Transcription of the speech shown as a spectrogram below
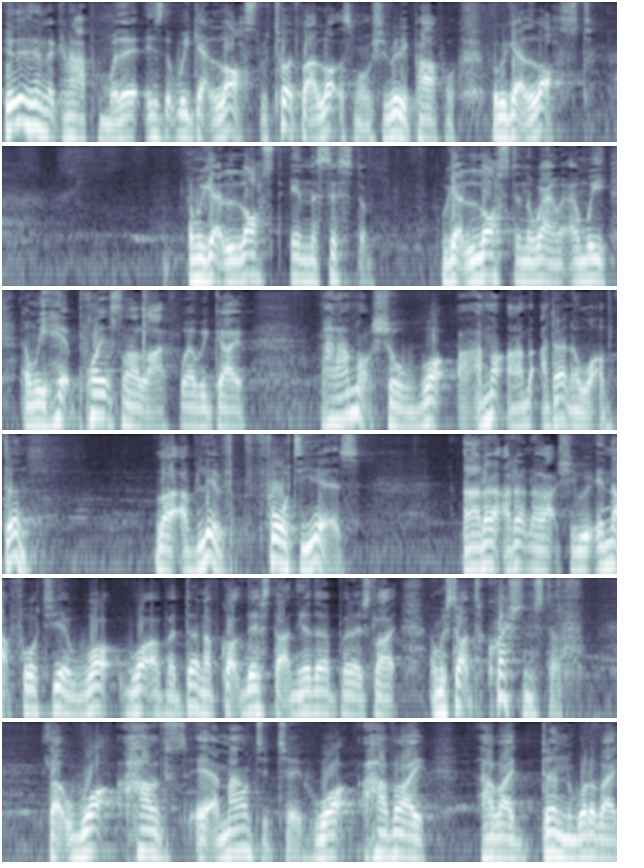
The other thing that can happen with it is that we get lost. We've talked about a lot this morning, which is really powerful, but we get lost. And we get lost in the system. We get lost in the way, and we and we hit points in our life where we go, man, I'm not sure what I'm not. I'm, I don't know what I've done. Like I've lived 40 years, and I don't. I don't know actually in that 40 year what what have I done? I've got this, that, and the other, but it's like, and we start to question stuff. It's like, what has it amounted to? What have I have I done? What have I?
